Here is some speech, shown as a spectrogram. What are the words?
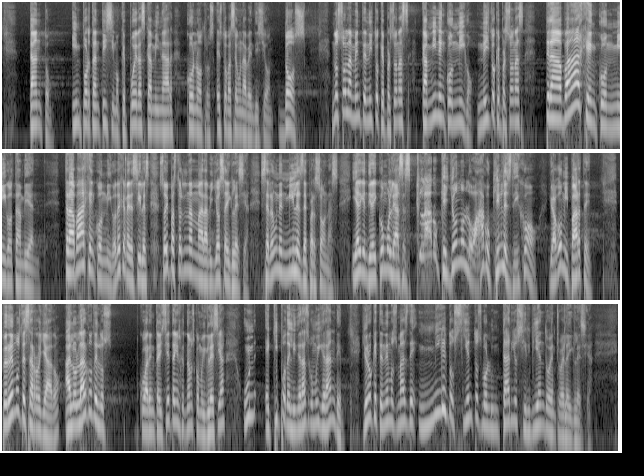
Tanto, importantísimo que puedas caminar con otros. Esto va a ser una bendición. Dos, No solamente necesito que personas caminen conmigo, necesito que personas trabajen conmigo también. Trabajen conmigo. Déjenme decirles, soy pastor de una maravillosa iglesia. Se reúnen miles de personas. Y alguien dirá, ¿y cómo le haces? Claro que yo no lo hago. ¿Quién les dijo? Yo hago mi parte. Pero hemos desarrollado a lo largo de los 47 años que tenemos como iglesia, un equipo de liderazgo muy grande. Yo creo que tenemos más de 1.200 voluntarios sirviendo dentro de la iglesia.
